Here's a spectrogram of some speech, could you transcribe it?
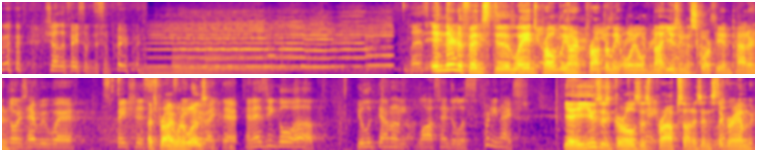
show the face of disappointment. In their defense, the lanes probably aren't tour for you properly oiled, not using the scorpion pattern. Doors everywhere, spacious. That's probably what it was. nature Right there. And as you go up, you look down on Los Angeles. It's pretty nice. Yeah, he uses girls as props on his Instagram.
